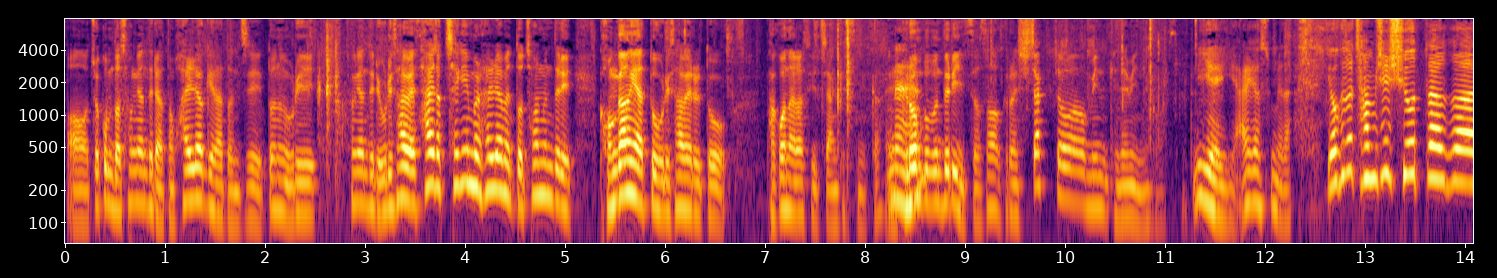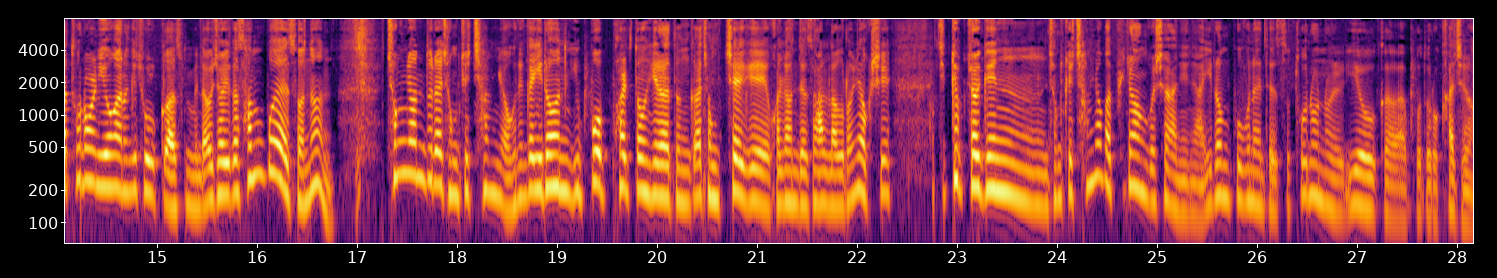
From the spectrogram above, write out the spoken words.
어, 조금 더 청년들의 어떤 활력이라든지 또는 우리 청년들이 우리 사회 사회적 책임을 하려면 또 청년들이 건강해야 또 우리 사회를 또 바꿔나갈 수 있지 않겠습니까? 네. 그런 부분들이 있어서 그런 시작점인 개념이 있는 것 같습니다. 예, 예, 알겠습니다. 여기서 잠시 쉬었다가 토론을 이용하는 게 좋을 것 같습니다. 저희가 3부에서는 청년들의 정치 참여, 그러니까 이런 입법 활동이라든가 정책에 관련돼서 하려고 그러면 역시 직접적인 정치 참여가 필요한 것이 아니냐, 이런 부분에 대해서 토론을 이어가 보도록 하죠.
